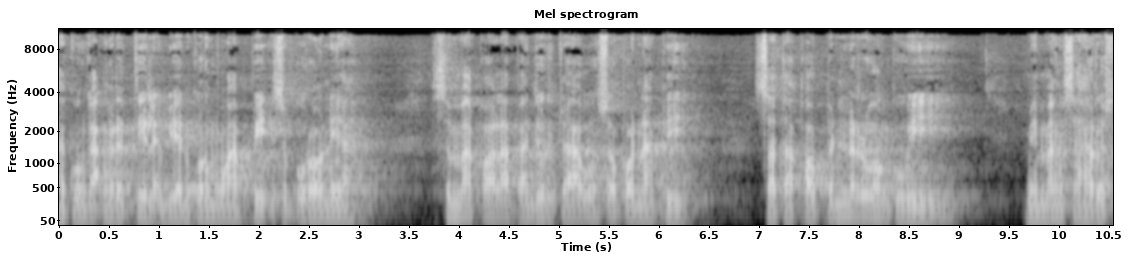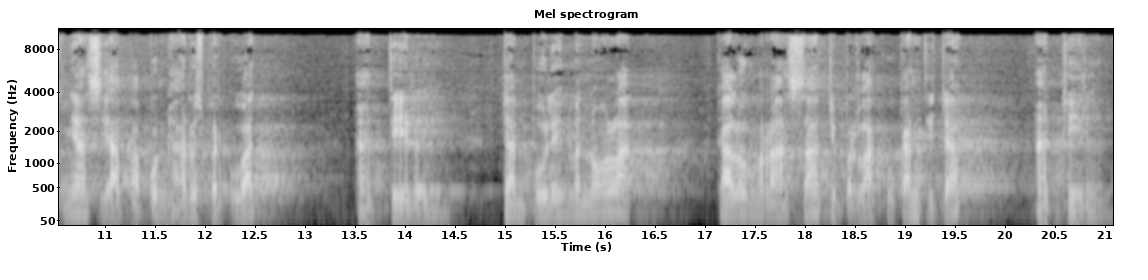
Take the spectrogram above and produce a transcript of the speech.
aku enggak ngerti lek mbiyen kurmu apik sepurone ya semakala banjur dawuh sapa nabi Sadaqah bener wong kuwi. Memang seharusnya siapa pun harus berbuat adil dan boleh menolak kalau merasa diperlakukan tidak adil.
